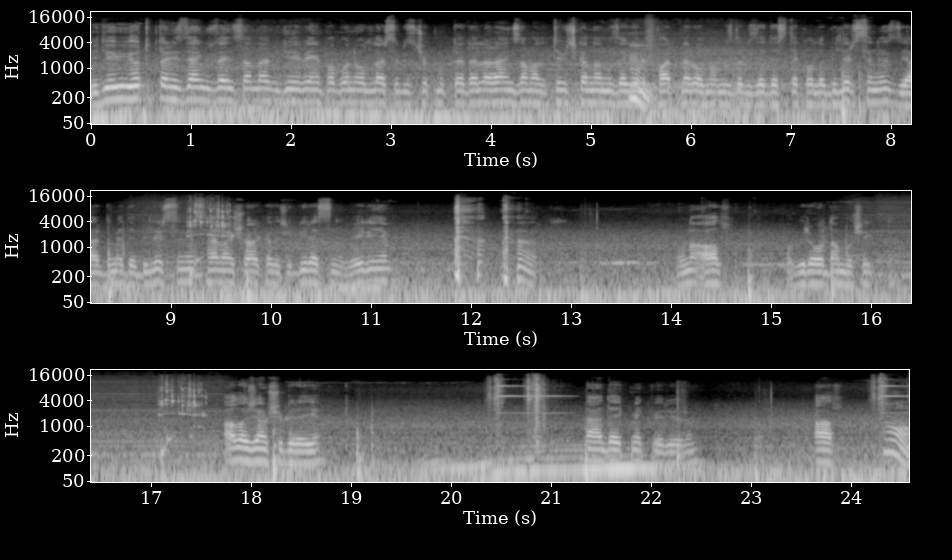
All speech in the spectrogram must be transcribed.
Videoyu YouTube'dan izleyen güzel insanlar videoyu beğenip abone olurlarsa bizi çok mutlu ederler. Aynı zamanda Twitch kanalımıza gelip partner olmamızda bize destek olabilirsiniz. Yardım edebilirsiniz. Hemen şu arkadaşa birasını vereyim. Onu al. O bira oradan boşa gitti. Al hocam şu birayı. Bir tane de ekmek veriyorum. Al. Oh.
